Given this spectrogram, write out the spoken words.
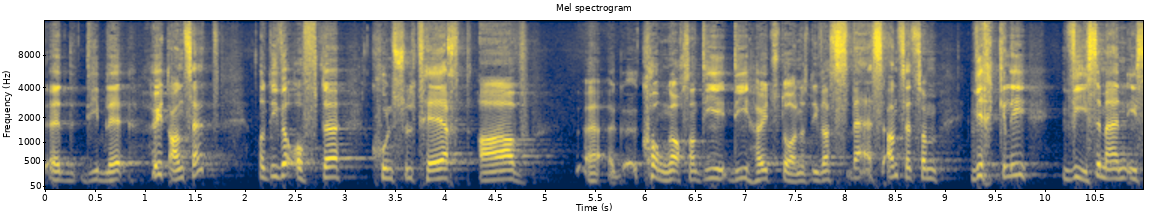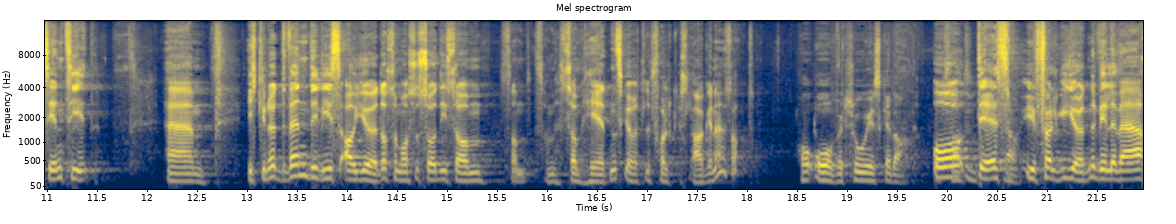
eh, de ble høyt ansett, og de var ofte konsultert av eh, konger. Sant? De, de høytstående. De var ansett som virkelig vise menn i sin tid. Um, ikke nødvendigvis av jøder, som også så de som, som, som, som hedenske til folkeslagene. Sant? Og overtroiske, da. Og Sant? det som ifølge jødene ville være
